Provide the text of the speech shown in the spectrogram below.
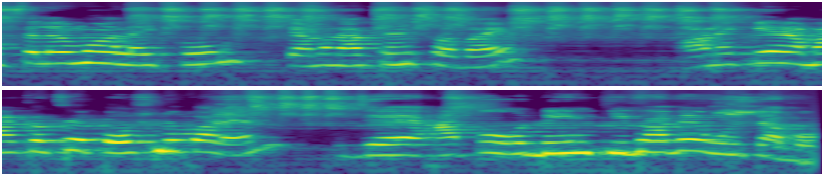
আসসালামু আলাইকুম। কেমন আছেন সবাই? অনেকে আমার কাছে প্রশ্ন করেন যে, আপু, ডিম কীভাবে উল্টাবো?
